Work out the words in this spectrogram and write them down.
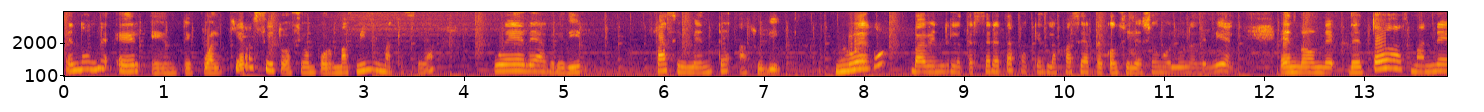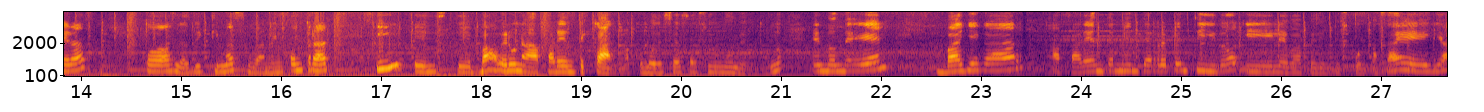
en donde él, ante cualquier situación, por más mínima que sea, puede agredir fácilmente a su víctima. Luego va a venir la tercera etapa, que es la fase de reconciliación o luna de miel, en donde de todas maneras todas las víctimas se van a encontrar y este, va a haber una aparente calma, como decías hace un momento, ¿no? en donde él va a llegar aparentemente arrepentido y le va a pedir disculpas a ella.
